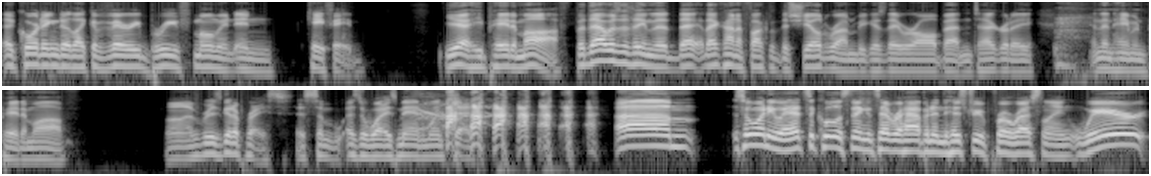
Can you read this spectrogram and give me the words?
according to like a very brief moment in kayfabe. Yeah, he paid him off, but that was the thing that that, that kind of fucked with the Shield run because they were all about integrity, and then Heyman paid him off. Well, everybody's got a price, as some as a wise man once said. um. So anyway, that's the coolest thing that's ever happened in the history of pro wrestling. Where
